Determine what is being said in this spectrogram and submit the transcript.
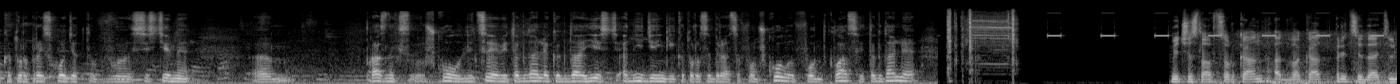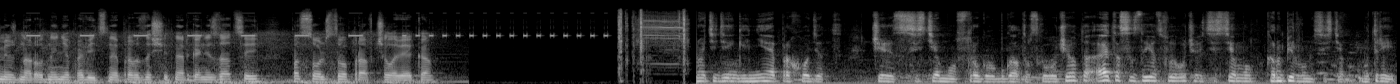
которое происходит в системе эм, разных школ, лицеев и так далее, когда есть одни деньги, которые собираются в фонд школы, в фонд класса и так далее. Вячеслав Цуркан, адвокат, председатель Международной неправительственной правозащитной организации Посольства прав человека. Эти деньги не проходят через систему строгого бухгалтерского учета, а это создает, в свою очередь, систему, коррумпированную систему внутри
